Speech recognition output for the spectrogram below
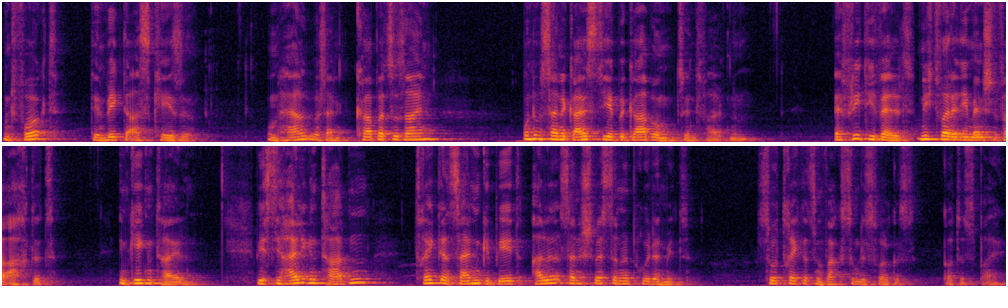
und folgt dem Weg der Askese, um Herr über seinen Körper zu sein und um seine geistige Begabung zu entfalten. Er flieht die Welt, nicht weil er die Menschen verachtet. Im Gegenteil, wie es die Heiligen taten, trägt er in seinem Gebet alle seine Schwestern und Brüder mit. So trägt er zum Wachstum des Volkes Gottes bei.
